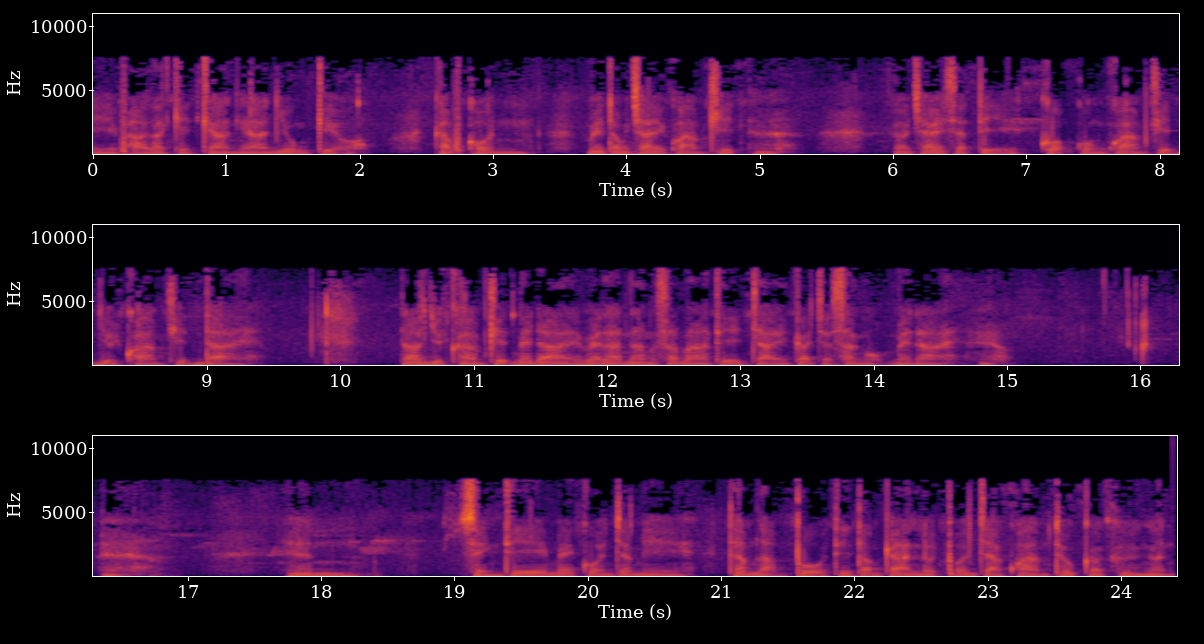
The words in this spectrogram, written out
มีภารกิจการงานยุ่งเกี่ยวกับคนไม่ต้องใช้ความคิด ก็ใช้สติควบคุมความคิด หยุดความคิดได้ ถ้าหยุดความคิดไม่ได้ เวลานั่งสมาธิใจก็จะสงบไม่ได้ฉะนั้นสิ่งที่ไม่ควรจะมี สำหรับผู้ที่ต้องการหลุดพ้นจากความทุกข์ก็คือเงิน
